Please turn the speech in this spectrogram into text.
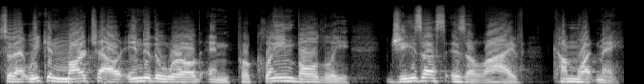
so that we can march out into the world and proclaim boldly Jesus is alive, come what may.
